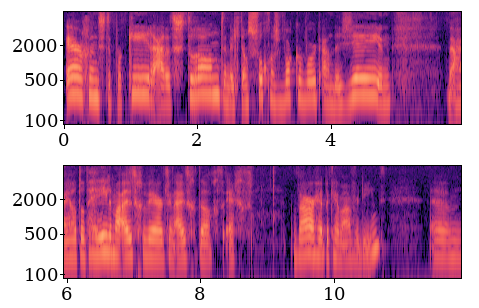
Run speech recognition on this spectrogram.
ergens te parkeren aan het strand. En dat je dan s ochtends wakker wordt aan de zee. En nou, hij had dat helemaal uitgewerkt en uitgedacht. Echt, waar heb ik hem aan verdiend? Ehm,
